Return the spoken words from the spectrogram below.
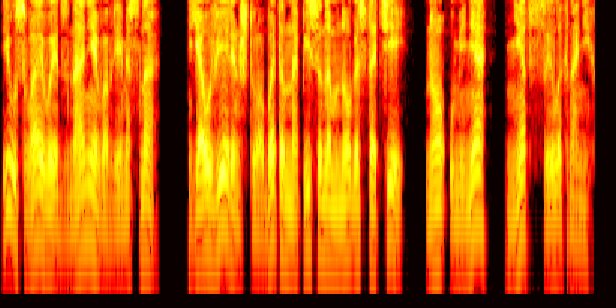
и усваивает знания во время сна. Я уверен, что об этом написано много статей, но у меня нет ссылок на них.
